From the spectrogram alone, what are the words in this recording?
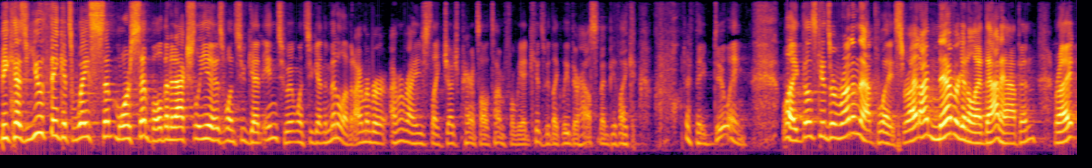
because you think it's way sim- more simple than it actually is once you get into it, once you get in the middle of it. I remember, I remember I used to like judge parents all the time before we had kids. We'd like leave their house and I'd be like, what are they doing? Like those kids are running that place, right? I'm never going to let that happen, right?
